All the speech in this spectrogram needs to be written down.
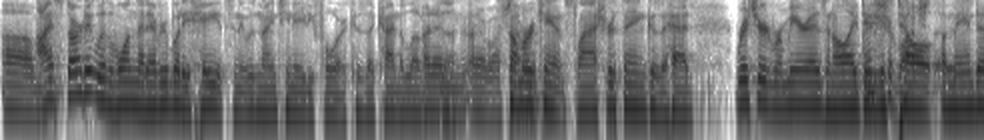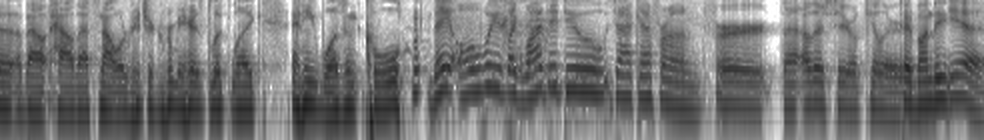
Um, I started with one that everybody hates, and it was 1984 because I kind of loved I didn't- I never the watched that summer one. camp slasher thing because it had Richard Ramirez, and all I did I was tell. Amanda about how that's not what Richard Ramirez looked like, and he wasn't cool. they always like why'd they do Zac Efron for that other serial killer? Ted Bundy, Yeah.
